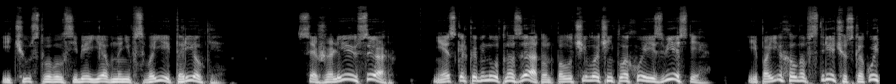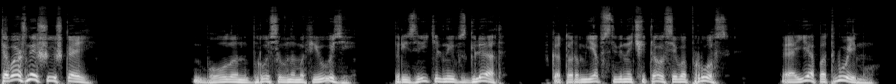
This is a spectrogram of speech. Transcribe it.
и чувствовал себя явно не в своей тарелке. «Сожалею, сэр, несколько минут назад он получил очень плохое известие и поехал на встречу с какой-то важной шишкой». Болан бросил на мафиози презрительный взгляд, в котором явственно читался вопрос «А я, по-твоему,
